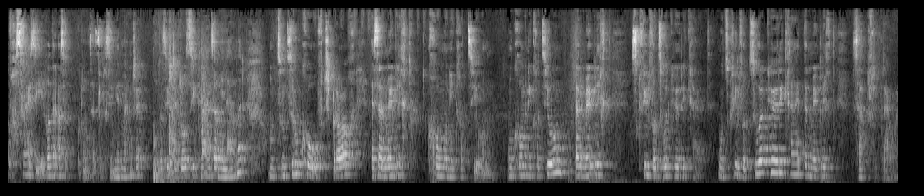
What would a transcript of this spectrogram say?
was weiß ich, oder? Also grundsätzlich sind wir Menschen, das ist der grosse gemeinsame Nenner. Und zum Zurückkommen auf die Sprache, es ermöglicht Kommunikation. Und Kommunikation ermöglicht das Gefühl von Zugehörigkeit. Und das Gefühl von Zugehörigkeit ermöglicht Selbstvertrauen.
